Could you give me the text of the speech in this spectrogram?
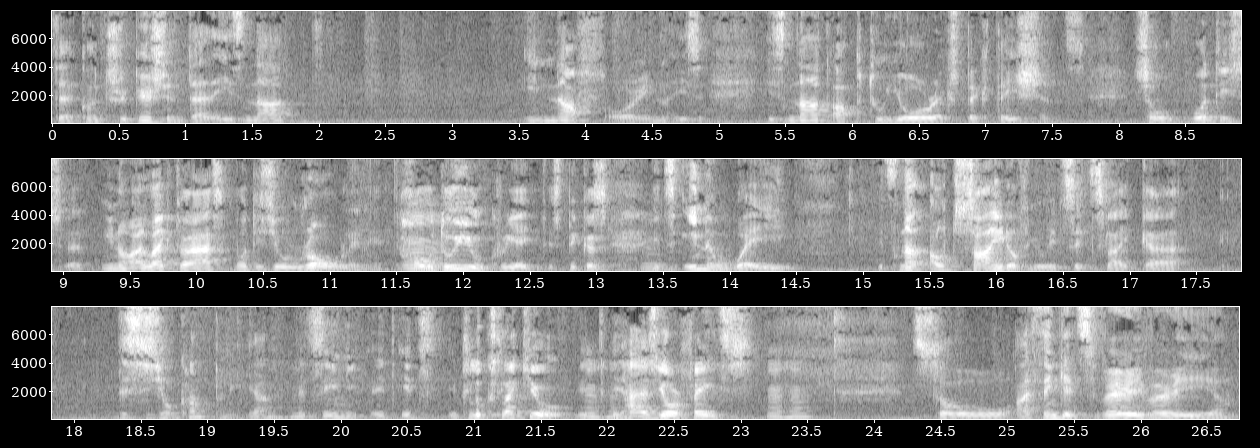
the contribution that is not enough or in, is is not up to your expectations so what is uh, you know i like to ask what is your role in it mm. how do you create this because mm. it's in a way it's not outside of you it's it's like uh, this is your company yeah mm-hmm. it's in it, it's it looks like you it, mm-hmm. it has your face mm-hmm. so i think it's very very um,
